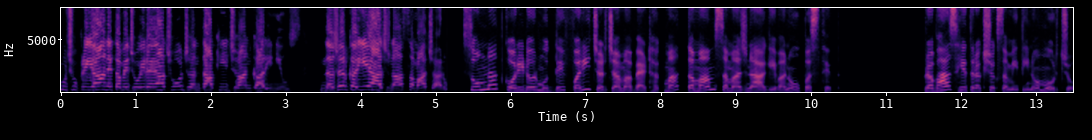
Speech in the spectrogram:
હું છું પ્રિયા અને તમે જોઈ રહ્યા છો જનતા કી જાણકારી ન્યૂઝ. નજર કરીએ આજના સમાચારો. સોમનાથ કોરિડોર મુદ્દે ફરી ચર્ચામાં બેઠકમાં તમામ સમાજના આગેવાનો ઉપસ્થિત. પ્રભાસ હિતરક્ષક સમિતિનો મોરચો.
